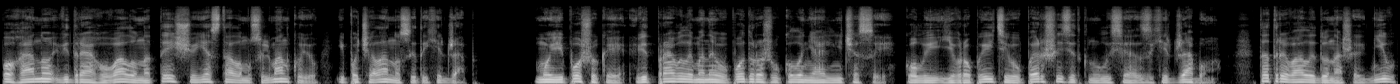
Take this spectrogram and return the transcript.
погано відреагувало на те, що я стала мусульманкою і почала носити хіджаб. Мої пошуки відправили мене у подорож у колоніальні часи, коли європейці вперше зіткнулися з хіджабом, та тривали до наших днів,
